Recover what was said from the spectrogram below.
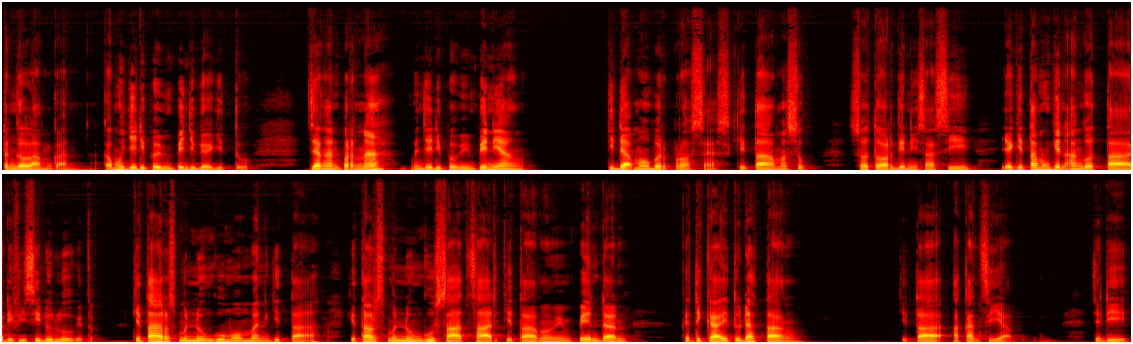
tenggelamkan. Kamu jadi pemimpin juga gitu. Jangan pernah menjadi pemimpin yang tidak mau berproses. Kita masuk suatu organisasi, ya kita mungkin anggota divisi dulu gitu kita harus menunggu momen kita kita harus menunggu saat-saat kita memimpin dan ketika itu datang kita akan siap jadi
